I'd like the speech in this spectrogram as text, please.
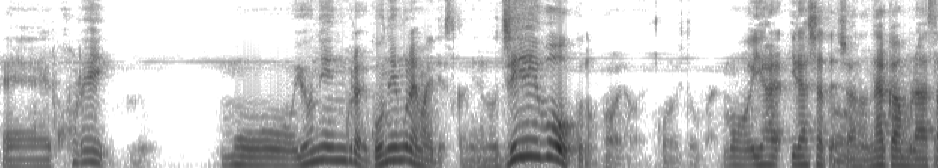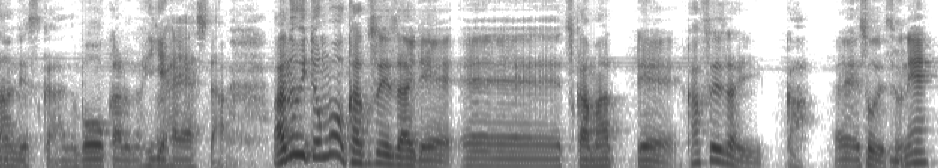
えーこれ、もう4年ぐらい、5年ぐらい前ですかね、あの、J ウォークの、はいはい。この人も。もういらいらっしゃったでしょ、うんあの、中村さんですか、あの、ボーカルの髭生やした。あの人も覚醒剤で、えー捕まって、覚醒剤か、えーそうですよね。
